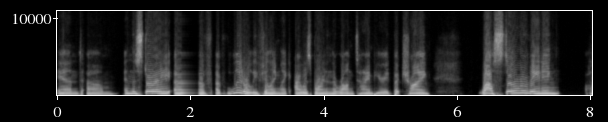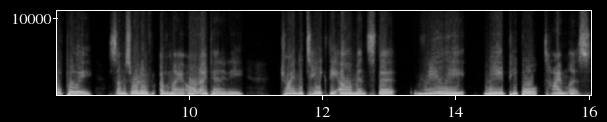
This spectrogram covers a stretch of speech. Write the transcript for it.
And um, and the story of, of literally feeling like I was born in the wrong time period, but trying while still remaining, hopefully, some sort of, of my own identity, trying to take the elements that really made people timeless.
